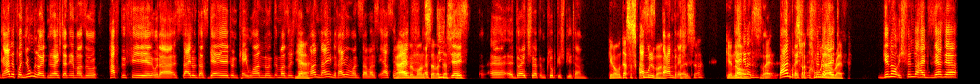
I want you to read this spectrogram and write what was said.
gerade von jungen Leuten höre ich dann immer so Haftbefehl oder Style und das Geld und K1 und immer so. Ich Ja. sage, Mann, nein, Reime Monster war das erste Mal, Reimemonster dass war das. DJs äh, äh, Deutschrap im Club gespielt haben. Genau, und dass es Das cool ist war. bahnbrechend. Weißt du? Genau. Ja, genau, das ist weil das bahnbrechend. war Ich finde cooler halt, Rap. Genau, ich finde halt sehr, sehr,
